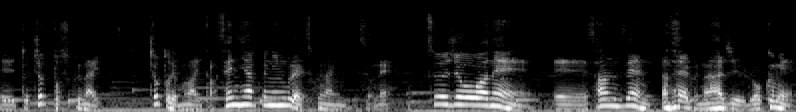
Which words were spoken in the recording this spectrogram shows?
えー、とちょっと少ない。ちょっとでもないか。1200人ぐらい少ないんですよね。通常はね、えー3776名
